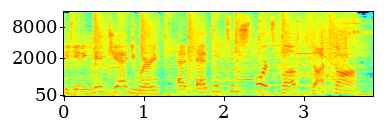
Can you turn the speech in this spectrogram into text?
beginning mid January at EdmontonSportsClub.com.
